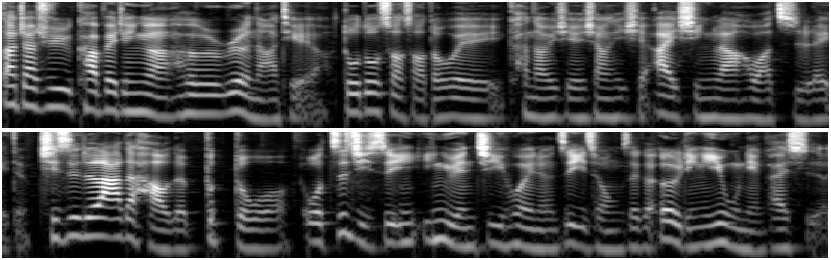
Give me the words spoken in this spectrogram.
大家去咖啡厅啊喝热拿铁啊，多多少少都会看到一些像一些爱心拉花之类的。其实拉得好的不多，我自己是因因缘际会呢，自己从这个二零一五年开始，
